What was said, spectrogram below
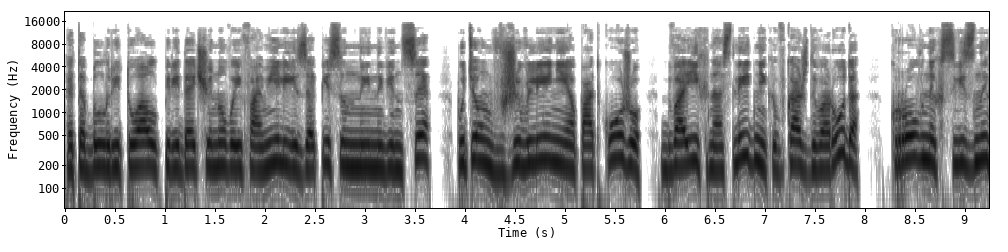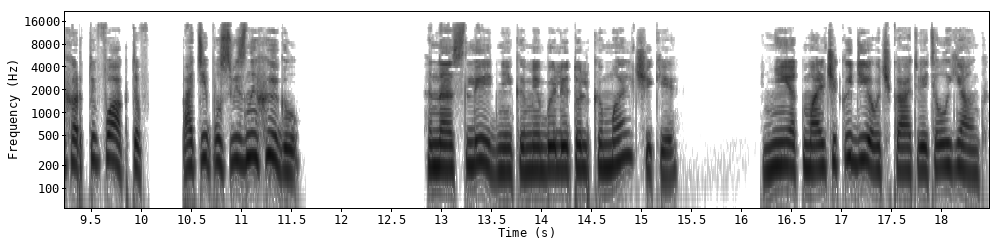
Это был ритуал передачи новой фамилии, записанный на венце, путем вживления под кожу двоих наследников каждого рода кровных связных артефактов по типу связных игл. Наследниками были только мальчики? Нет, мальчик и девочка, ответил Янг.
